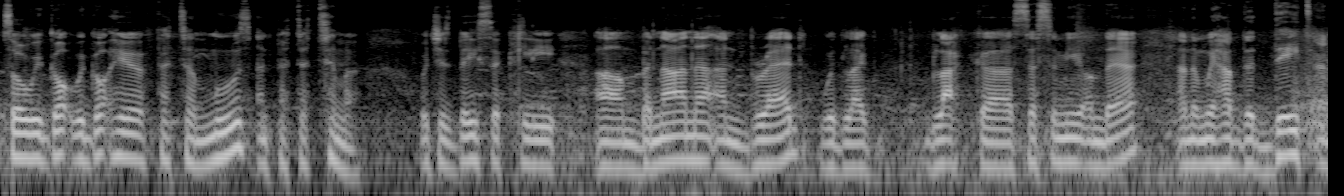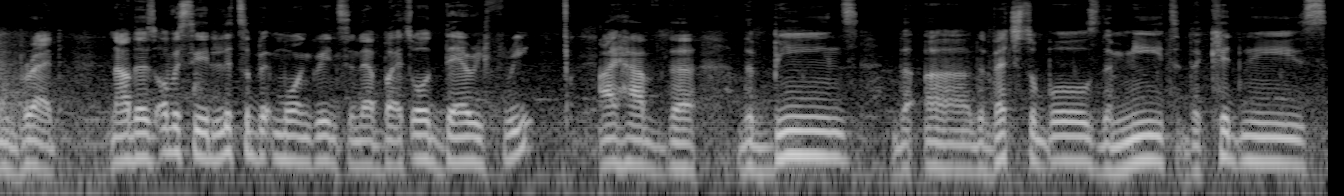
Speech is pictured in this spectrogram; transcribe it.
so we got we got here feta mousse and feta timmer, which is basically um, banana and bread with like black uh, sesame on there, and then we have the date and bread. Now there's obviously a little bit more ingredients in there, but it's all dairy free. I have the the beans, the uh, the vegetables, the meat, the kidneys,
